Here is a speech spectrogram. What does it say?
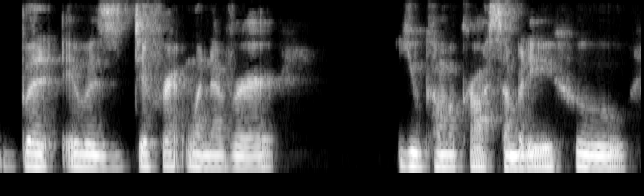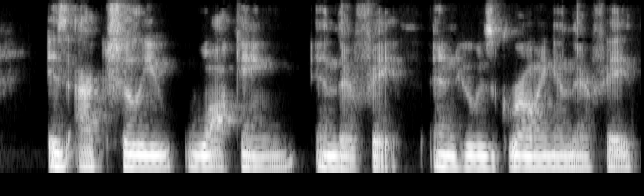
but it was different whenever you come across somebody who is actually walking in their faith and who is growing in their faith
